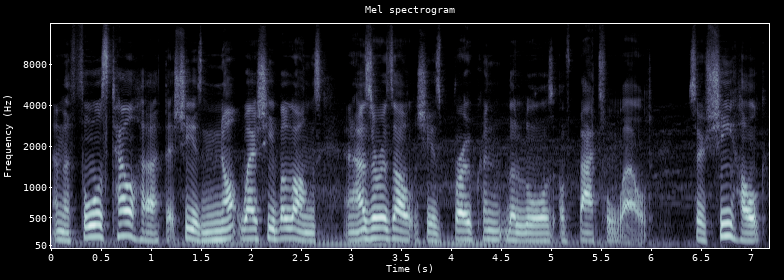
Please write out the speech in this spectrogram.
and the Thors tell her that she is not where she belongs, and as a result, she has broken the laws of Battleworld. So She-Hulk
